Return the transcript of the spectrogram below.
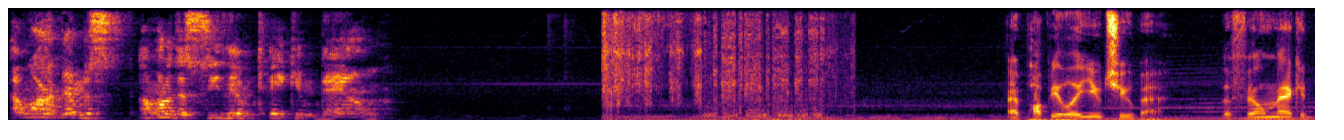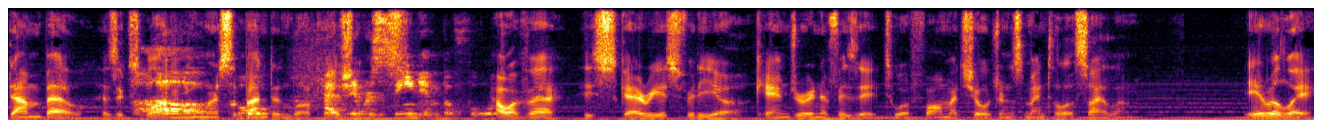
I wanted them to. I wanted to see them take him down. A popular YouTuber, the filmmaker Dan Bell has explored Oh, numerous cool. abandoned locations. I've never seen him before. However, his scariest video came during a visit to a former children's mental asylum. Eerily,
